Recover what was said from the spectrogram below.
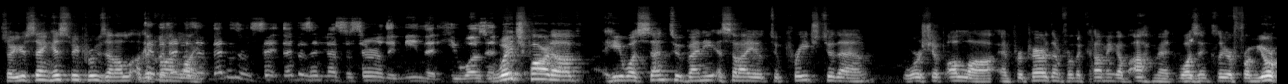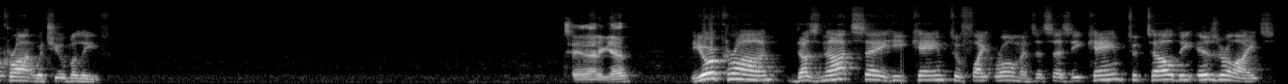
So you're saying history proves that Allah, okay, the but that Quran lied. doesn't that doesn't say that doesn't necessarily mean that he wasn't. Which part of he was sent to Bani Israel to preach to them, worship Allah, and prepare them for the coming of Ahmed wasn't clear from your Quran, which you believe. Say that again. Your Quran does not say he came to fight Romans. It says he came to tell the Israelites,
